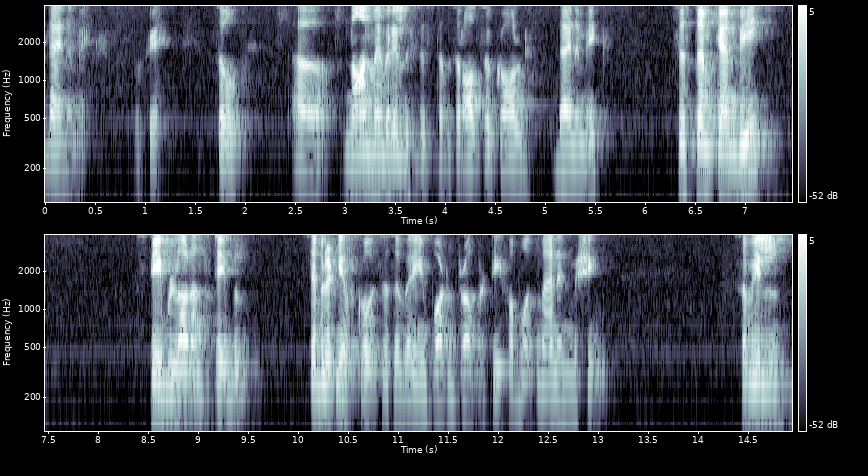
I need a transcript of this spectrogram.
Dynamic, okay. So, uh, non-memory systems are also called dynamic. System can be stable or unstable Stability of course is a very important property for both man and machine. So we will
